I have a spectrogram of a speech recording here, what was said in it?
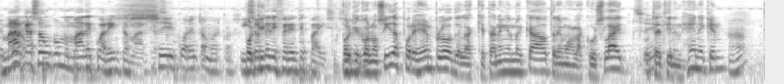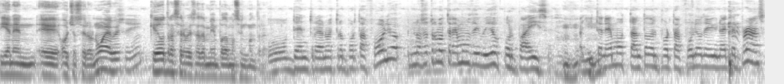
Eh, marcas son como más de 40 bueno, marcas. sí, 40 marcas. Y Porque- son de diferentes países. Porque conocidas, por ejemplo, de las que están en el mercado, tenemos la Coors Light, Sí. ustedes tienen Henneken, Ajá. tienen eh, 809. Sí. ¿Qué otra cerveza también podemos encontrar? O dentro de nuestro portafolio, nosotros lo tenemos dividido por países. Allí tenemos tanto del portafolio de United Brands,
